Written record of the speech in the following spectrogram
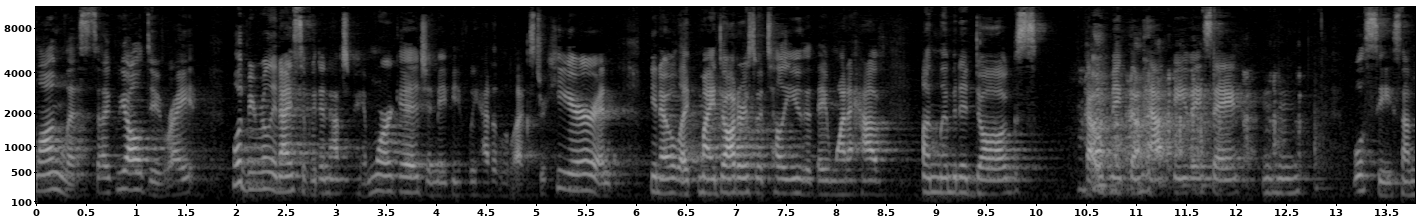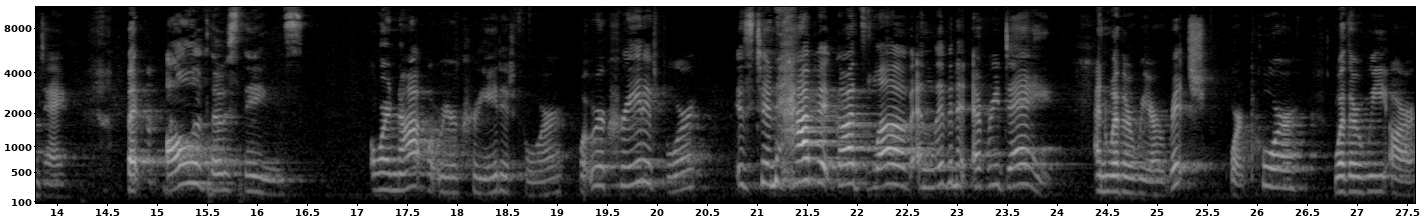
long lists, like we all do, right? Well, it'd be really nice if we didn't have to pay a mortgage, and maybe if we had a little extra here. And, you know, like my daughters would tell you that they want to have unlimited dogs. That would make them happy, they say. Mm-hmm. We'll see someday. But all of those things are not what we were created for. What we were created for is to inhabit God's love and live in it every day. And whether we are rich or poor, whether we are,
